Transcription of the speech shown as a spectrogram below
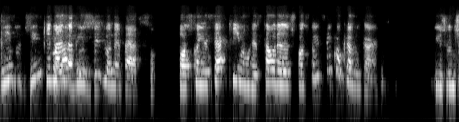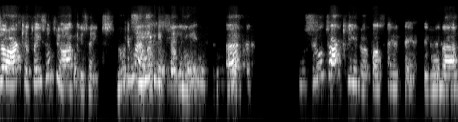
vindo de. que mais é possível, universo? Posso conhecer aqui, num restaurante, posso conhecer em qualquer lugar. Em Jundiorque, eu estou em Jundiorque, gente. No que mais? Hã? Jundiorque, eu posso conhecer. Segunda.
